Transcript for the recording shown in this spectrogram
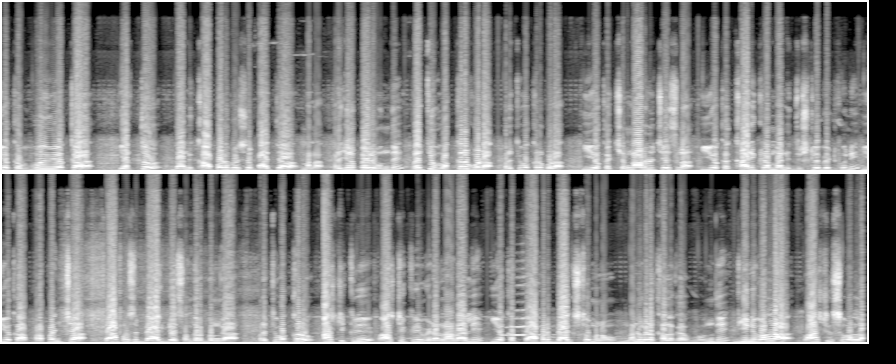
ఈ యొక్క భూమి యొక్క ఎత్తు దాన్ని కాపాడుకోవాల్సిన బాధ్యత మన ప్రజలపైన ఉంది. ప్రతి ఒక్కరు కూడా ప్రతి ఒక్కరు కూడా ఈ యొక్క చిన్నారులు చేసిన ఈ యొక్క కార్యక్రమాన్ని దృష్టిలో పెట్టుకుని ఈ యొక్క ప్రపంచ పేపర్స్ బ్యాగ్ డే సందర్భంగా ప్రతి ఒక్కరూ ప్లాస్టిక్ని ప్లాస్టిక్ని విడనాడాలి. ఈ యొక్క పేపర్ బ్యాగ్స్తో మనం మనుగడ కలగ ఉంది. దీని వల్ల ప్లాస్టిక్స్ వల్ల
